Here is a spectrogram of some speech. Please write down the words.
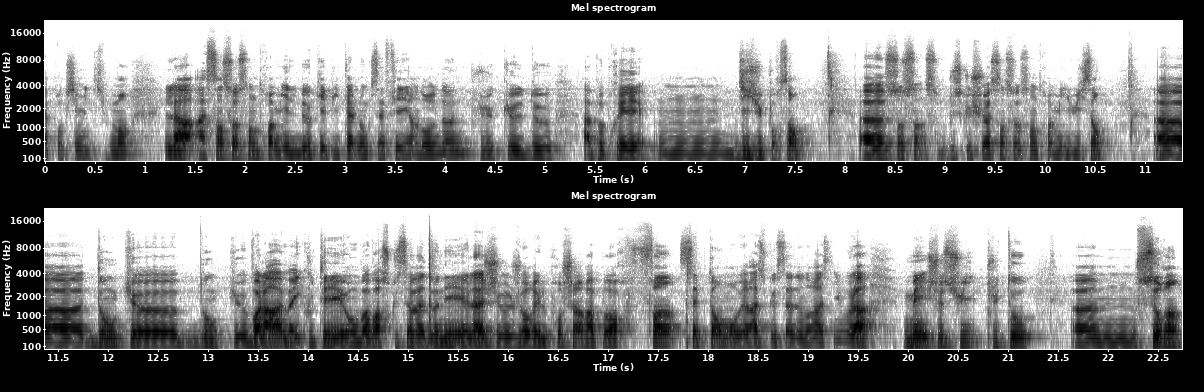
approximativement là à 163 000 de capital, donc ça fait un drawdown plus que de à peu près 18%, hum, euh, puisque je suis à 163 800. Euh, donc, donc voilà, bah, écoutez, on va voir ce que ça va donner. Là, j'aurai le prochain rapport fin septembre, on verra ce que ça donnera à ce niveau-là. Mais je suis plutôt serein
